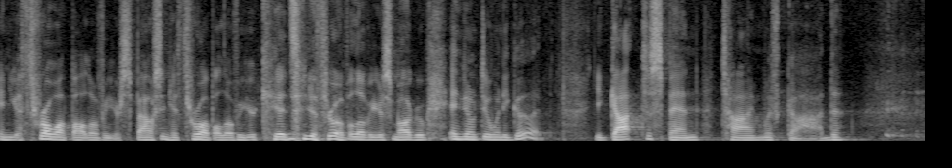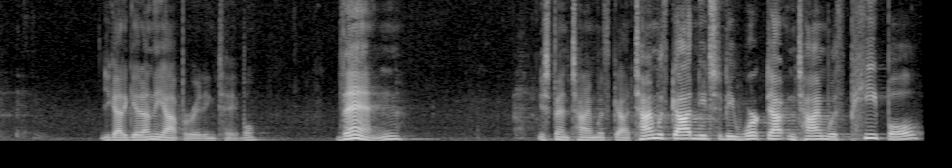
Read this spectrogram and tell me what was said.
and you throw up all over your spouse and you throw up all over your kids and you throw up all over your small group and you don't do any good. You got to spend time with God. You got to get on the operating table. Then you spend time with God. Time with God needs to be worked out in time with people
